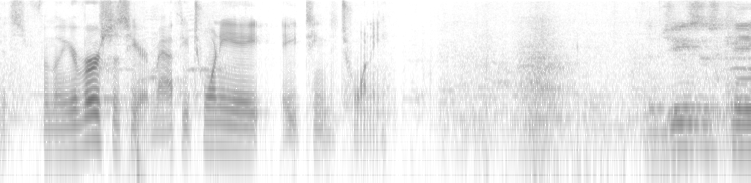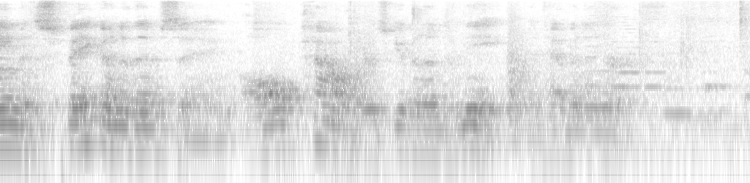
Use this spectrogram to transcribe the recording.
It's familiar verses here Matthew 28, 18 to 20. And Jesus came and spake unto them, saying, All power is given unto me in heaven and earth.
